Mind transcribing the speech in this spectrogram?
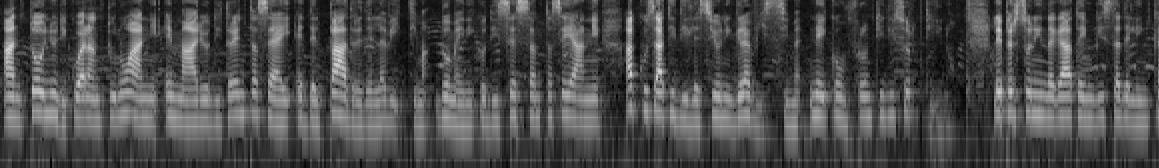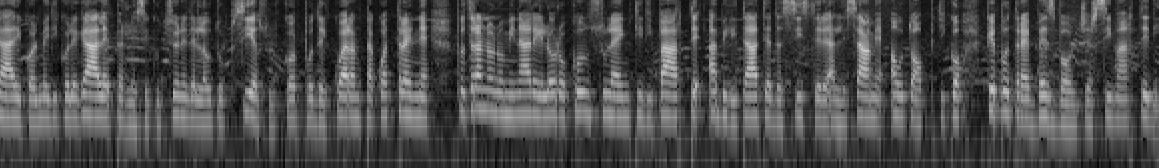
Antonio di 41 anni e Mario di 36 e del padre della vittima, Domenico di 66 anni, accusati di lesioni gravissime nei confronti di Sortino. Le persone indagate in vista dell'incarico al medico legale per l'esecuzione dell'autopsia sul corpo del 44enne potranno nominare i loro consulenti di parte abilitati ad assistere all'esame autoptico che potrebbe svolgersi martedì.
